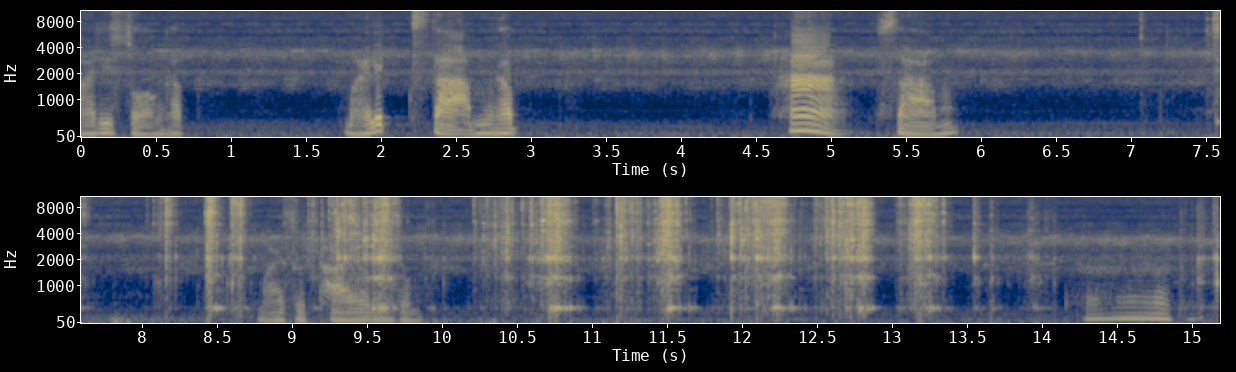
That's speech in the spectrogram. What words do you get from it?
มายที่สองครับ หมายเลขสามครับห้าสามหมายสุดท้ายครับท่านผู้ชมสา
